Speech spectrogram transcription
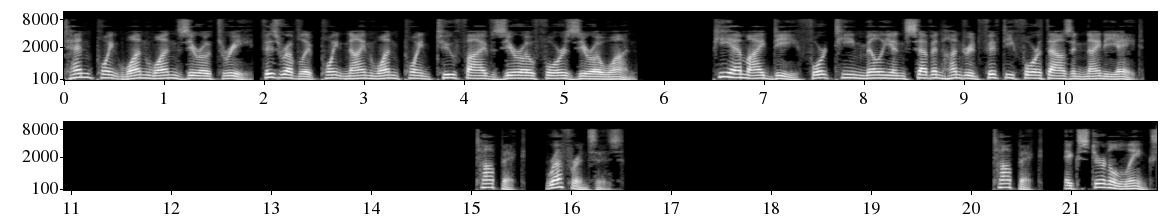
10.1103 physrevlet.91.250401 PMID 14754098 References. External links.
